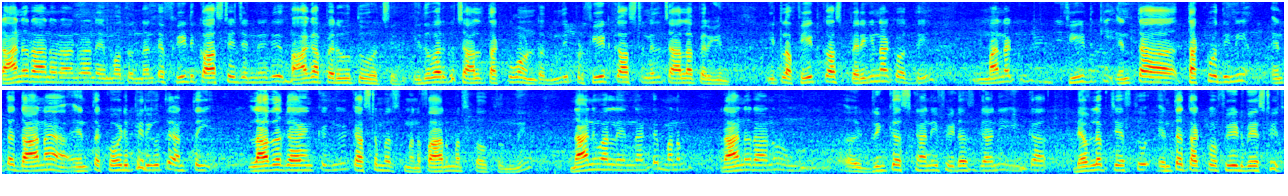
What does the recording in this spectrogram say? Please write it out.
రాను రాను రాను రాను ఏమవుతుందంటే ఫీడ్ కాస్టేజ్ అనేది బాగా పెరుగుతూ వచ్చేది. ఇదివరకు చాలా తక్కువ ఉంటుంది. ఇప్పుడు ఫీడ్ కాస్ట్ అనేది చాలా పెరిగింది. ఇట్లా ఫీడ్ కాస్ట్ పెరిగిన కొద్దీ మనకు ఫీడ్కి ఎంత తక్కువ తిని ఎంత దానా ఎంత కోడి పెరిగితే అంత లాభదాయకంగా కస్టమర్స్ మన ఫార్మర్స్కి అవుతుంది. దానివల్ల ఏంటంటే మనం రాను రాను డ్రింకర్స్ కానీ ఫీడర్స్ కానీ ఇంకా డెవలప్ చేస్తూ ఎంత తక్కువ ఫీడ్ వేస్టేజ్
